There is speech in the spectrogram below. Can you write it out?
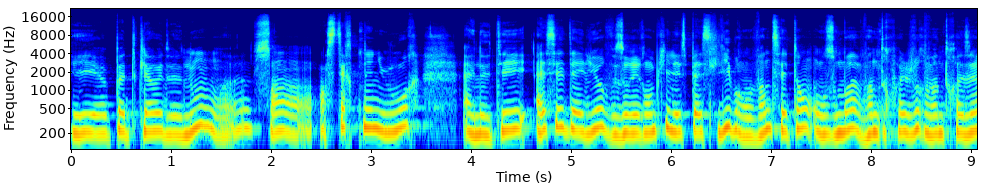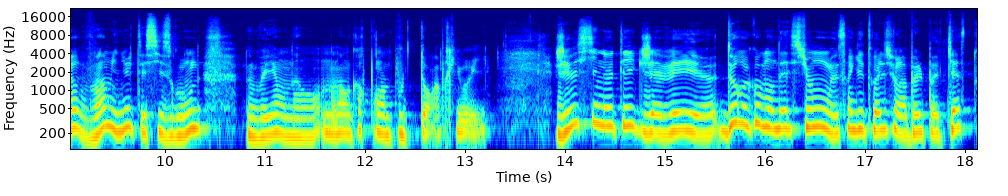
et euh, PodCloud, non, euh, sans un certain humour, à noter à cette allure, vous aurez rempli l'espace libre en 27 ans, 11 mois, 23 jours, 23 heures, 20 minutes et 6 secondes. Donc vous voyez, on, en a encore pour un bout de temps a priori. J'ai aussi noté que j'avais deux recommandations 5 étoiles sur Apple Podcast.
